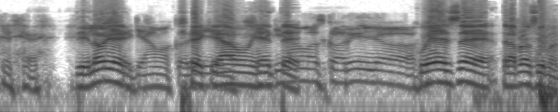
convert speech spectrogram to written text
Dilo bien. Chequeamos, Corillo. Chequeamos, mi gente. Chequeamos, Corillo. Cuídense. Hasta la próxima.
